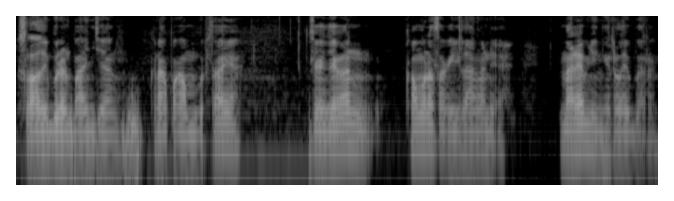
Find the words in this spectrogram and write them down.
Setelah liburan panjang, kenapa kamu bertanya? Jangan-jangan kamu merasa kehilangan ya? Mariam menyengir lebar.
